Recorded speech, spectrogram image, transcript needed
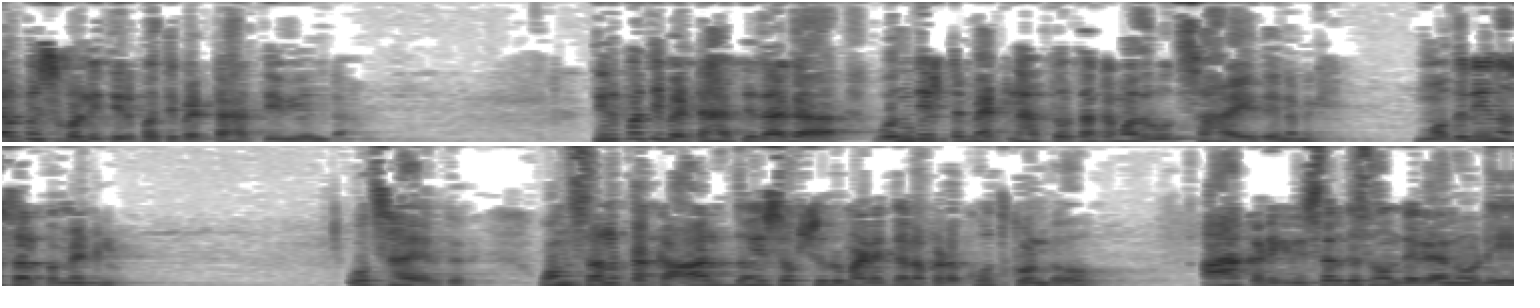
ಕಲ್ಪಿಸಿಕೊಳ್ಳಿ, ತಿರುಪತಿ ಬೆಟ್ಟ ಹತ್ತೀವಿ ಅಂತ. ತಿರುಪತಿ ಬೆಟ್ಟ ಹತ್ತಿದಾಗ ಒಂದಿಷ್ಟು ಮೆಟ್ಲು ಹತ್ತೋ ತನಕ ಮೊದಲು ಉತ್ಸಾಹ ಇದೆ ನಮಗೆ. ಮೊದಲಿನ ಸ್ವಲ್ಪ ಮೆಟ್ಲು. ಉತ್ಸಾಹ ಇರ್ತದೆ. ಒಂದು ಸ್ವಲ್ಪ ಕಾಲು ನೋಯಿಸೋಕೆ ಶುರು ಮಾಡಿದ್ದೆಲ್ಲ ಕಡೆ ಕೂತ್ಕೊಂಡು ಆ ಕಡೆಗೆ ನಿಸರ್ಗ ಸೌಂದರ್ಯ ನೋಡಿ,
